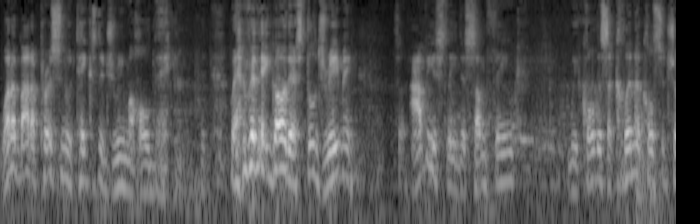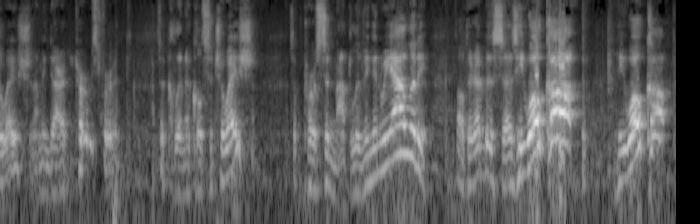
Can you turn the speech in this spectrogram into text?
What about a person who takes the dream a whole day? Wherever they go, they're still dreaming. So obviously, there's something we call this a clinical situation. I mean, there are terms for it. It's a clinical situation. It's a person not living in reality. Alter Rebbe says he woke up. He woke up.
